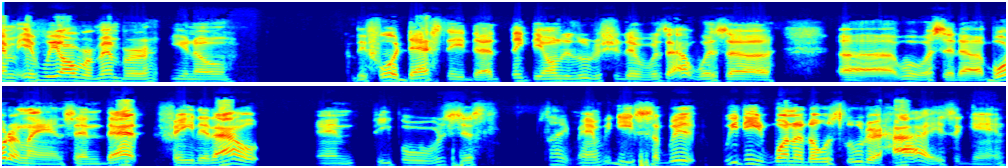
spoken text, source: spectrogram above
um, if we all remember, you know, before Destiny, I think the only looter shooter that was out was uh uh what was it uh Borderlands, and that faded out, and people was just like, man, we need some. We, we need one of those looter highs again.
